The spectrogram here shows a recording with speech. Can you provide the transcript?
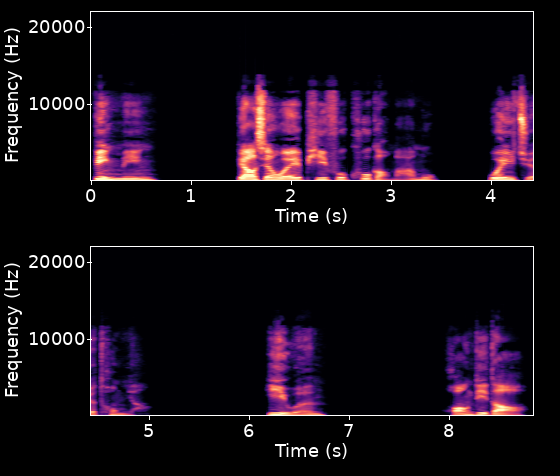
病名，表现为皮肤枯槁麻木、微觉痛痒。译文：皇帝道：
